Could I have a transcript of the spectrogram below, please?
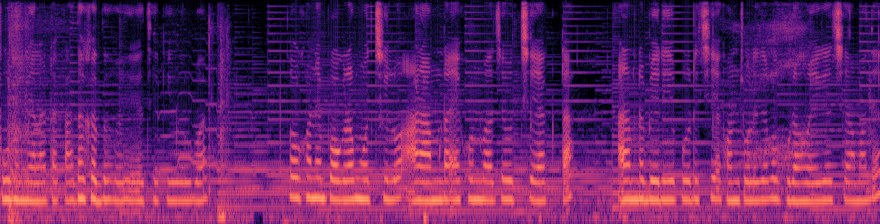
পুরো মেলাটা কাদো কাদো হয়ে গেছে, কি বলব তো ওখানে প্রোগ্রাম হচ্ছিল, আর আমরা এখন বাজে হচ্ছে একটা। আর আমরা বেরিয়ে পড়েছি, এখন চলে যাব, ঘোরা হয়ে গেছে আমাদের।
